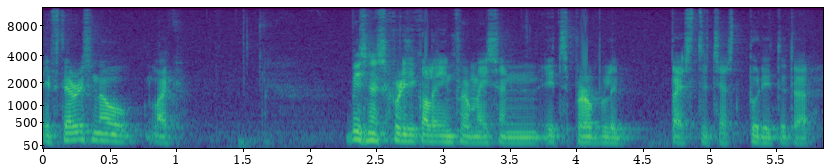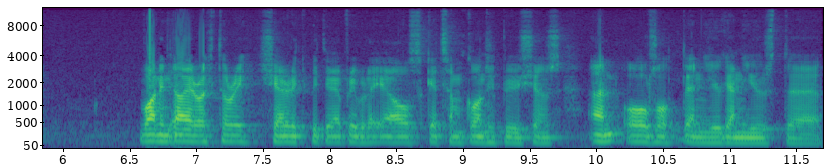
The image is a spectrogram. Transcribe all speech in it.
if there is no like business critical information, it's probably best to just put it to the Vaadin directory, share it with everybody else, get some contributions, and also then you can use the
